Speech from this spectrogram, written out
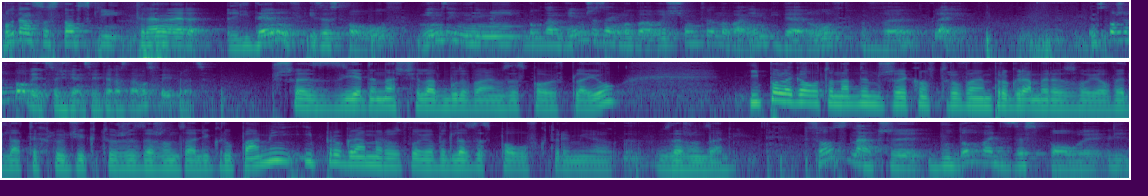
Bogdan Sosnowski, trener liderów i zespołów. Między innymi, Bogdan, wiem, że zajmowałeś się trenowaniem liderów w Play. Więc może powiedz coś więcej teraz nam o swojej pracy. Przez 11 lat budowałem zespoły w Playu i polegało to na tym, że konstruowałem programy rozwojowe dla tych ludzi, którzy zarządzali grupami i programy rozwojowe dla zespołów, którymi zarządzali. Co znaczy budować zespoły li-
